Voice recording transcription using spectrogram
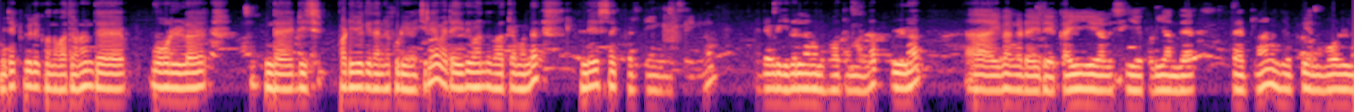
மிதக்குகளுக்கு வந்து பார்த்தோம்னா இந்த போலில் இந்த டிஷ் படிவைக்கு தண்டக்கூடிய வச்சிருக்கேன் மற்ற இது வந்து பார்த்தோம்னா லேசர் கட்டிங் செய்யணும். மற்றபடி இதெல்லாம் வந்து பார்த்தோம்னா ஃபுல்லாக இவங்கட இது கையால் செய்யக்கூடிய அந்த டைப்லாம் நம்ம எப்படி அந்த போலில்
